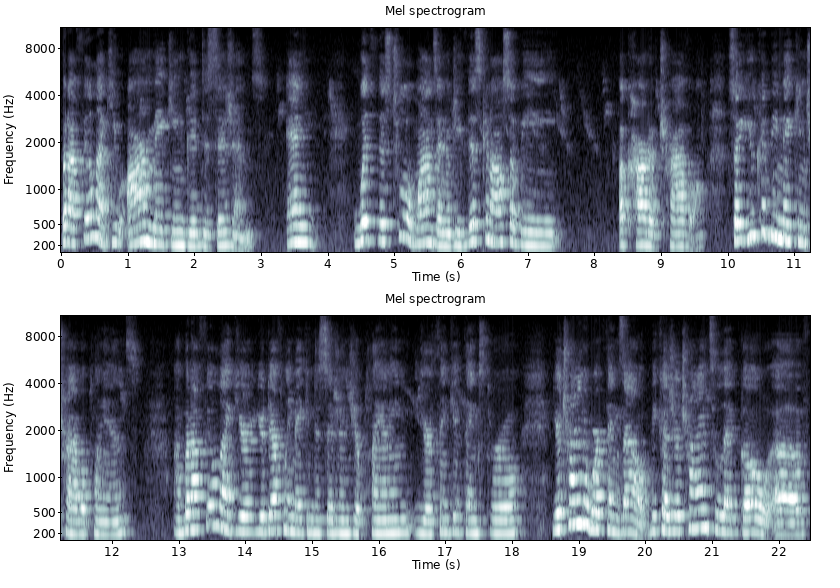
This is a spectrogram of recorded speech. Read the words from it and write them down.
but I feel like you are making good decisions. And with this Two of Wands energy, this can also be a card of travel. So you could be making travel plans. Um, but I feel like you're, you're definitely making decisions. You're planning. You're thinking things through. You're trying to work things out because you're trying to let go of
